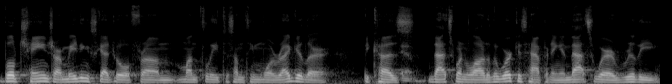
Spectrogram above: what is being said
we'll change our meeting schedule from monthly to something more regular because yeah. that's when a lot of the work is happening and that's where really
